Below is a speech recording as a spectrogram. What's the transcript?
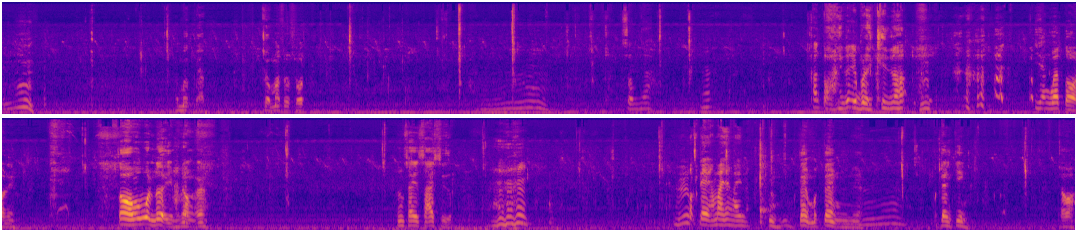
อืมปลาหมึกแบบจมมาสดอืมสมยาอืม ขั้นตอนนี้ก็จะบริกินแล้วๆเอียังว่าต่อนี่ต่อมาวนเลยพี่น้องเอ้ยต้องใช้สายสืบอืมบักแดงเอามายังไงน่ะอื้อหือแต้งมักแต้งนี่เนี่ยอืมมักแต้งจริงใช่ปะ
